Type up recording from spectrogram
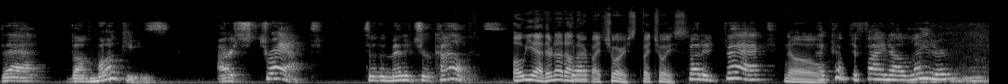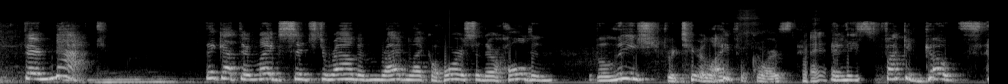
that the monkeys are strapped to the miniature collies. Oh yeah, they're not on there by choice. By choice. But in fact, No. I come to find out later, they're not. They got their legs cinched around them, riding like a horse, and they're holding the leash for dear life, of course. Right. And these fucking goats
